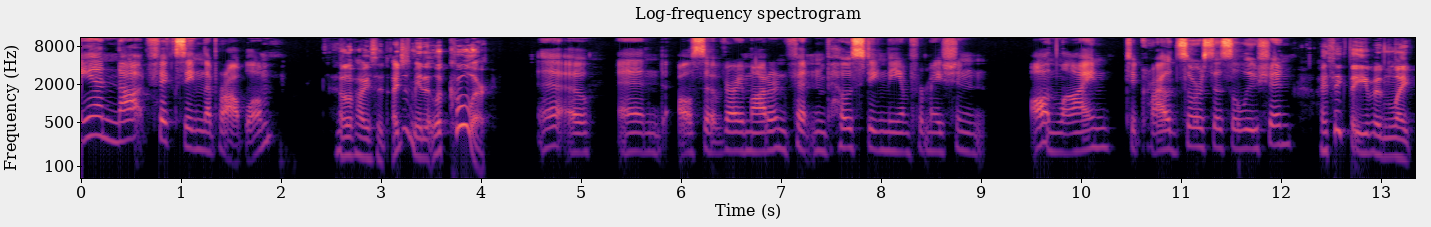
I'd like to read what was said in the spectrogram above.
and not fixing the problem. I love how he said, I just made it look cooler. Uh-oh. And also very modern Fenton posting the information online to crowdsource a solution. I think they even like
